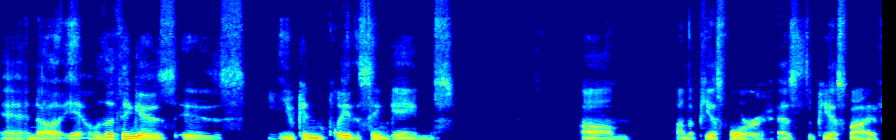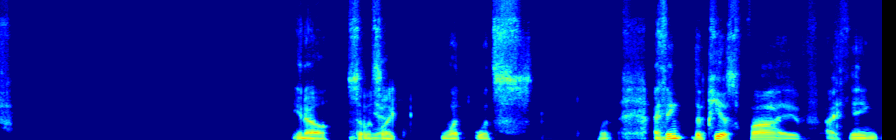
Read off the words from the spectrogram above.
And uh, it, well, the thing is, is you can play the same games, um, on the PS4 as the PS5 you know so it's Yeah. like what what's what i think the ps5 i think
